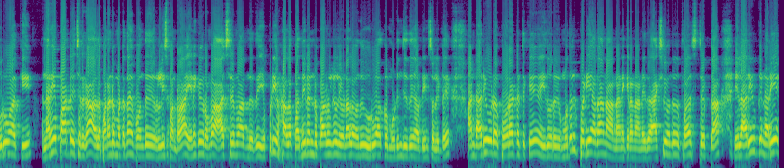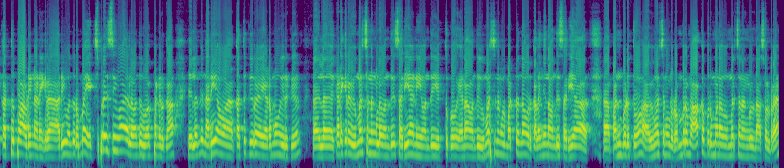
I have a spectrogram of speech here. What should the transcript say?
உருவாக்கி நிறைய பாட்டு வச்சிருக்கான் அதில் பன்னெண்டு மட்டும் தான் இப்போ வந்து ரிலீஸ் பண்ணுறான் எனக்கு ரொம்ப ஆச்சரியமா இருந்தது. எப்படி இவனால் பன்னிரெண்டு பாடல்கள் இவனால் வந்து உருவாக்க முடிஞ்சுது அப்படின்னு சொல்லிட்டு. அண்ட் அரியோட போராட்டத்துக்கு இது ஒரு முதல் படியாக தான் நான் நினைக்கிறேன் நான். இது ஆக்சுவலி வந்து ஃபர்ஸ்ட் ஸ்டெப் தான். இதில் அறிவுக்கு நிறைய கற்றுப்பா அப்படின்னு நினைக்கிறேன். அறிவு வந்து ரொம்ப எக்ஸ்பிரசிவாக இதில் வந்து ஒர்க் பண்ணியிருக்கான் இதில் வந்து நிறைய கற்றுக்கிற இடமும் இருக்குது இதில் கிடைக்கிற விமர்சனங்களை வந்து சரியாக நீ வந்து எடுத்துக்கோ. ஏன்னா வந்து விமர்சனங்கள் மட்டும்தான் ஒரு கலைஞனை வந்து சரியாக பண்படுத்தும். விமர்சனங்கள் ரொம்ப ரொம்ப ஆக்கப்பூர்வமான விமர்சனங்கள் நான் சொல்றேன்.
